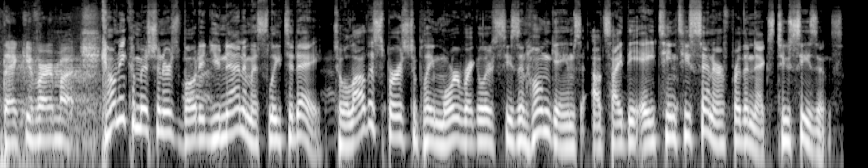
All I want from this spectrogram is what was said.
thank you very much. County commissioners voted unanimously today to allow the Spurs to play more regular season home games outside the AT&T Center for the next two seasons.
